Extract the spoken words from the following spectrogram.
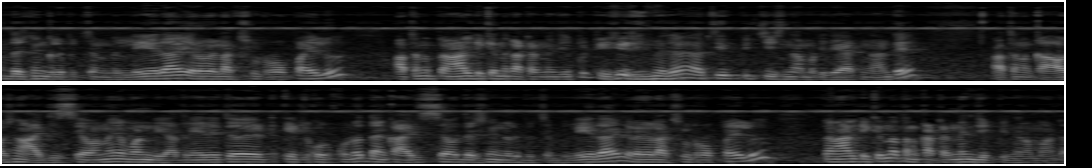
దర్శనం కల్పించండి. లేదా ఇరవై లక్షల రూపాయలు అతనికి పెనాల్టీ కింద కట్టండి అని చెప్పి టీటీడీ మీద తీర్పిచ్చేసింది అన్నమాట ఇది ఏకంగా. అంటే అతనికి కావాల్సిన ఆర్జీ ఇవ్వండి. అతను ఏదైతే టికెట్లు కొనుక్కుంటో దానికి ఆర్జీ దర్శనం కల్పించండి. లేదా ఇరవై లక్షల రూపాయలు పెనాల్టీ కింద అతను కట్టండి అని చెప్పింది అనమాట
